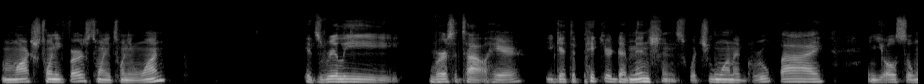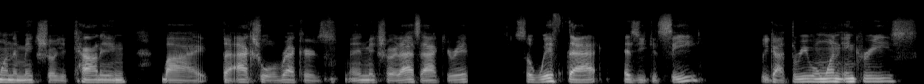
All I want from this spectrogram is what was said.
March 21st, 2021. It's really versatile here. You get to pick your dimensions, what you want to group by, and you also want to make sure you're counting by the actual records and make sure that's accurate. So with that, as you can see, we got 311 increase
